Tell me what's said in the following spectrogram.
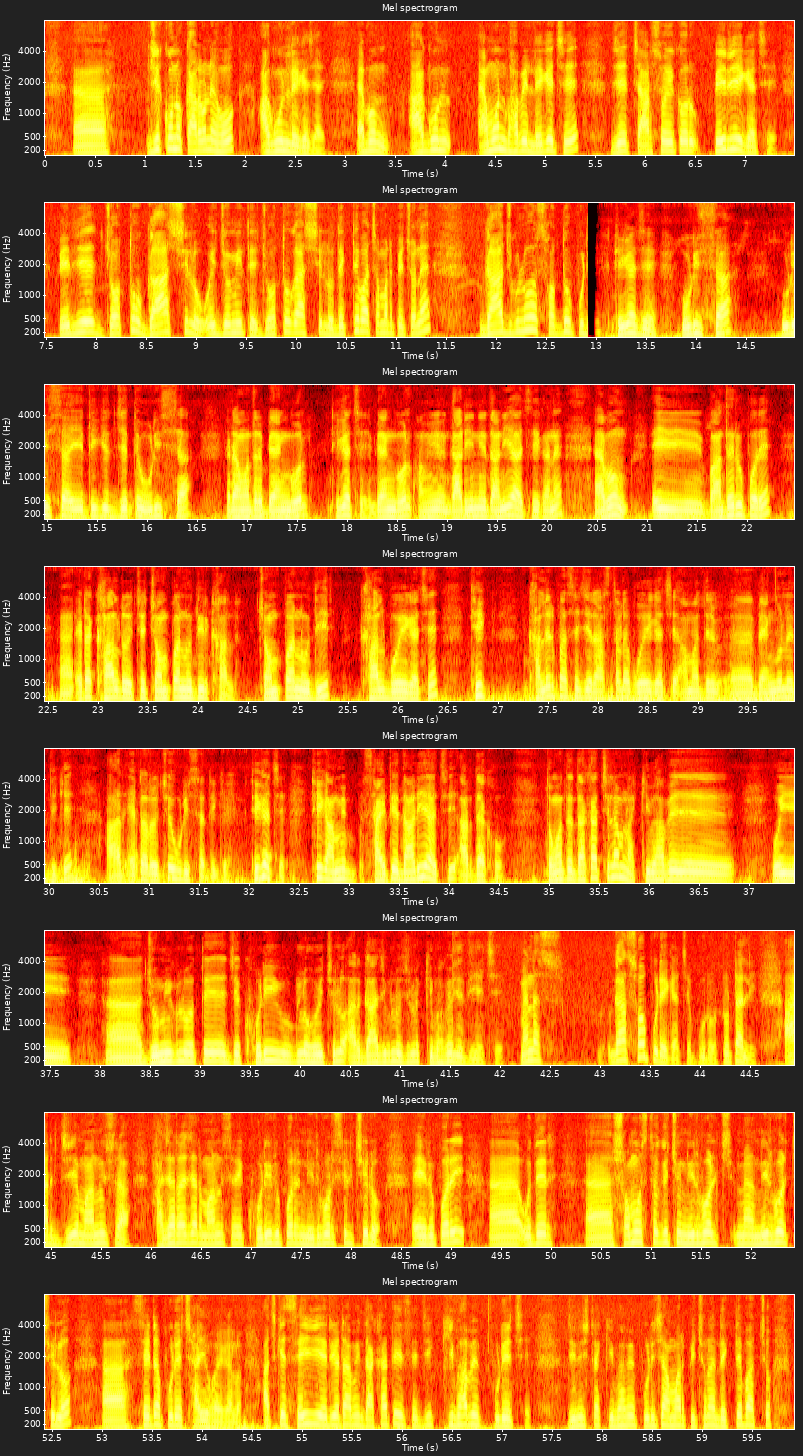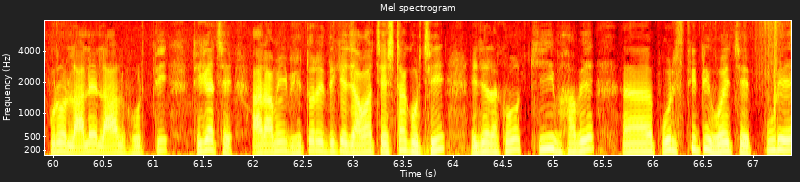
যে কোনো কারণে হোক আগুন লেগে যায় এবং আগুন এমনভাবে লেগেছে যে চারশো একর পেরিয়ে গেছে। পেরিয়ে যত গাছ ছিল ওই জমিতে যত গাছ ছিল, দেখতে পাচ্ছ আমার পেছনে, গাছগুলো সদ্য ঠিক আছে? উড়িষ্যা উড়িষ্যা, এদিকে যেতে উড়িষ্যা, এটা আমাদের বেঙ্গল, ঠিক আছে? বেঙ্গল, আমি গাড়ি নিয়ে দাঁড়িয়ে আছি এখানে। এবং এই বাঁধের উপরে এটা খাল রয়েছে, চম্পা নদীর খাল। চম্পা নদীর খাল বয়ে গেছে। ঠিক খালের পাশে যে রাস্তাটা বয়ে গেছে আমাদের বেঙ্গলের দিকে, আর এটা রয়েছে উড়িষ্যার দিকে, ঠিক আছে? ঠিক আমি সাইডে দাঁড়িয়ে আছি, আর দেখো, তোমাদের দেখাচ্ছিলাম না কীভাবে ওই জমিগুলোতে যে খড়িগুলো হয়েছিল আর গাছগুলো ছিল কীভাবে দিয়েছে। মানে গাছ সব পুড়ে গেছে পুরো টোটালি আর যে মানুষরা, হাজার হাজার মানুষ এই খড়ির উপরে নির্ভরশীল ছিল, এর উপরেই ওদের সমস্ত কিছু নির্ভর মানে নির্ভর ছিল সেটা পুড়ে ছাই হয়ে গেল। আজকে সেই এরিয়াটা আমি দেখাতে এসেছি কীভাবে পুড়েছে। জিনিসটা কীভাবে পুড়েছে আমার পিছনে দেখতে পাচ্ছ, পুরো লালে লাল ভর্তি, ঠিক আছে? আর আমি ভেতরের দিকে যাওয়ার চেষ্টা করছি। এই যে দেখো, কীভাবে পরিস্থিতি হয়েছে, পুড়ে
